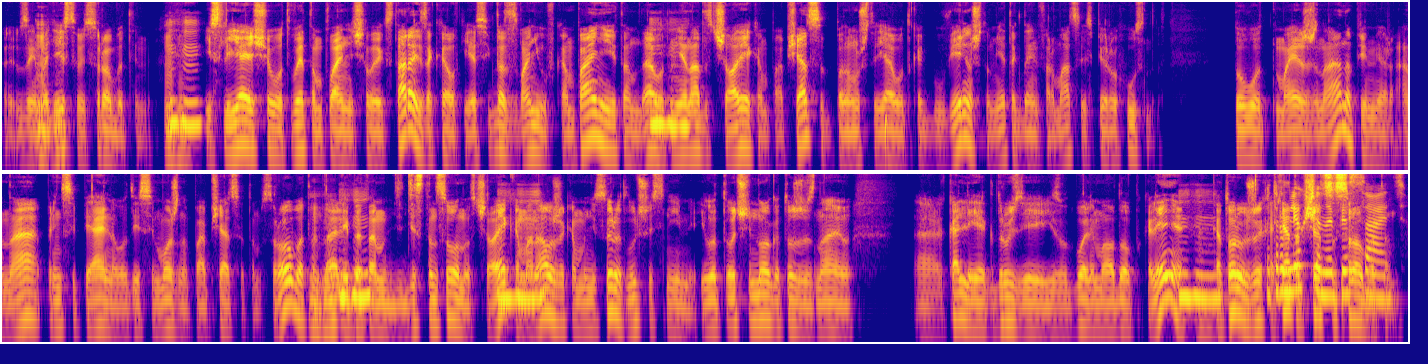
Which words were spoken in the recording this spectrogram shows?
э, взаимодействовать с роботами. Мгм. Если я еще вот в этом плане человек старой закалки, я всегда звоню в компании, там, да, вот Мгм. мне надо с человеком пообщаться, потому что я вот как бы уверен, что мне тогда информация из первых уст. То вот моя жена, например, она принципиально, вот если можно пообщаться там с роботом, Мгм. да, либо там ди- дистанционно с человеком, Мгм. она уже коммуницирует лучше с ними. И вот очень много тоже знаю коллег, друзей из вот более молодого поколения, Мгм. которые уже Которым хотят легче общаться с роботом. написать.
